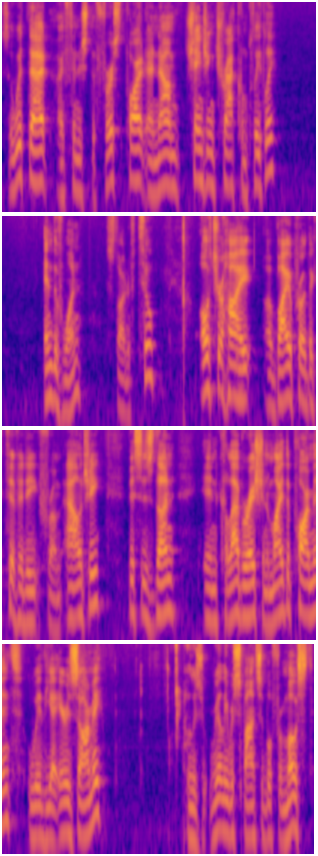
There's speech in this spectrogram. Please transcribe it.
So with that, I finished the first part, and now I'm changing track completely. End of one, start of two. Ultra high uh, bioproductivity from algae. This is done in collaboration in my department with Yair Zarmi, who's really responsible for most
